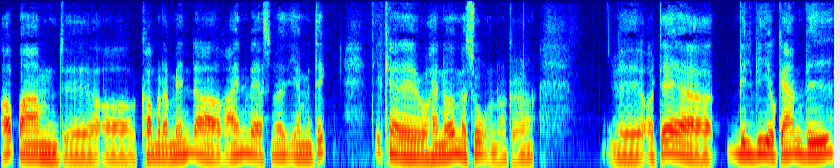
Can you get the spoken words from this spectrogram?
opvarmet, øh, og kommer der mindre regnvejr og sådan noget? Jamen det, det kan jo have noget med solen at gøre. Øh, og der vil vi jo gerne vide,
